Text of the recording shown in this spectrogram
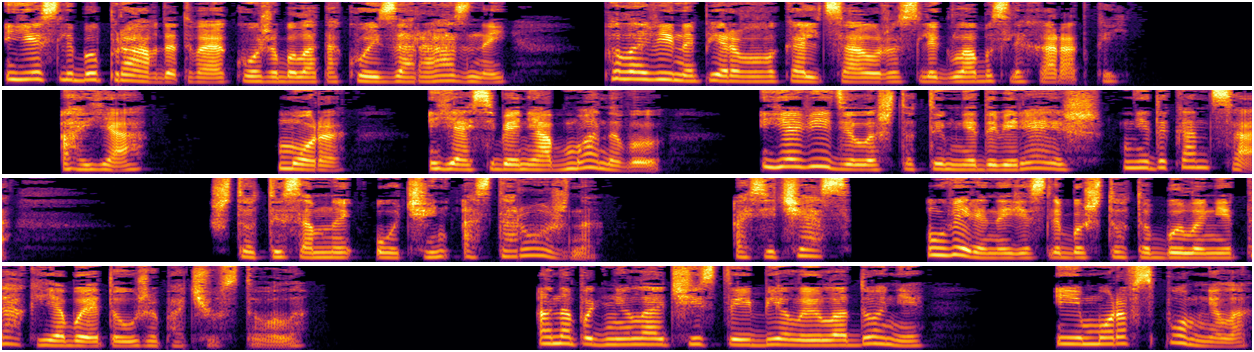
Если бы правда твоя кожа была такой заразной, Половина первого кольца уже слегла бы с лихорадкой. А я? Мора, я себя не обманываю. Я видела, что ты мне доверяешь не до конца, что ты со мной очень осторожна. А сейчас, уверена, если бы что-то было не так, я бы это уже почувствовала. Она подняла чистые белые ладони, и Мора вспомнила.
